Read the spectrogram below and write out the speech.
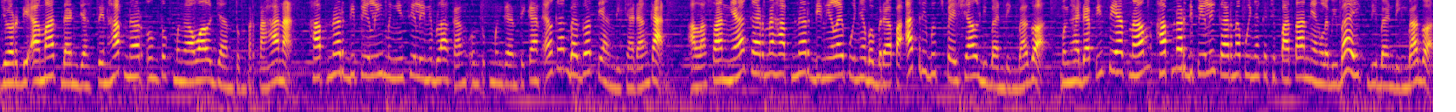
Jordi Amat, dan Justin Hapner untuk mengawal jantung pertahanan. Hapner dipilih mengisi lini belakang untuk menggantikan Elkan Bagot yang dicadangkan. Alasannya karena Hapner dinilai punya beberapa atribut spesial dibanding Bagot. Menghadapi Vietnam, Hapner dipilih karena punya kecepatan yang lebih baik dibanding Bagot.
